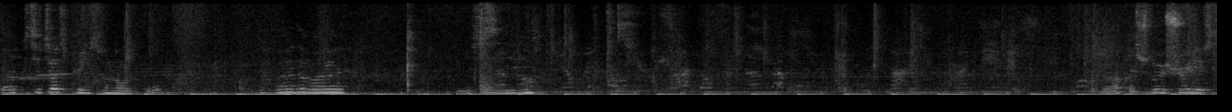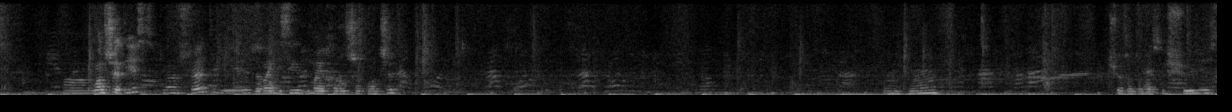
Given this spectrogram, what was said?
Так, сейчас принесу ноутбук. Давай, давай. Неси. Так, а что еще есть? А, Планшет есть? планшет есть. Давай неси, моя хорошая, планшет. Угу. Что тут у вас еще есть?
